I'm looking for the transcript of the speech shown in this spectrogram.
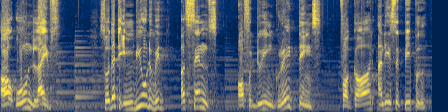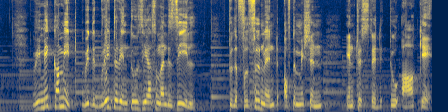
our own lives so that imbued with a sense of doing great things for God and His people, we may commit with greater enthusiasm and zeal to the fulfillment of the mission entrusted to our care.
